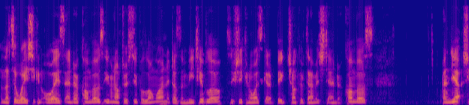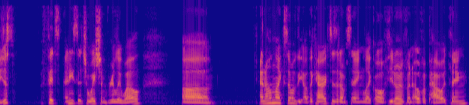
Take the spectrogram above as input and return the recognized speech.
and that's a way she can always end her combos even after a super long one. It does a meteor blow, so she can always get a big chunk of damage to end her combos. And yeah, she just fits any situation really well. Uh, and unlike some of the other characters that I'm saying, like, oh, if you don't have an overpowered thing,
